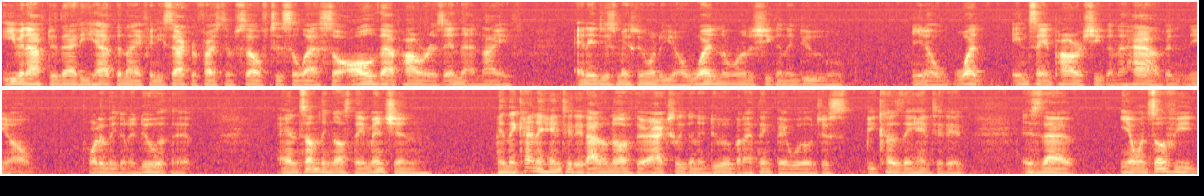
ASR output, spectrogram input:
even after that he had the knife and he sacrificed himself to Celeste. So all of that power is in that knife. And it just makes me wonder, you know, what in the world is she gonna do? You know, what insane power is she gonna have and, you know, what are they gonna do with it? And something else they mentioned and they kinda hinted it, I don't know if they're actually gonna do it, but I think they will just because they hinted it, is that you know, when Sophie,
